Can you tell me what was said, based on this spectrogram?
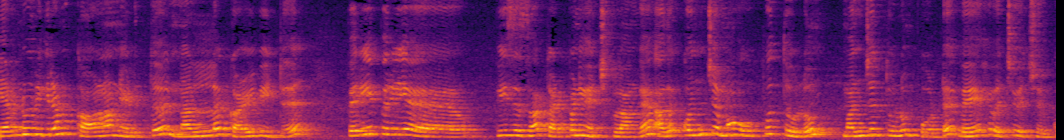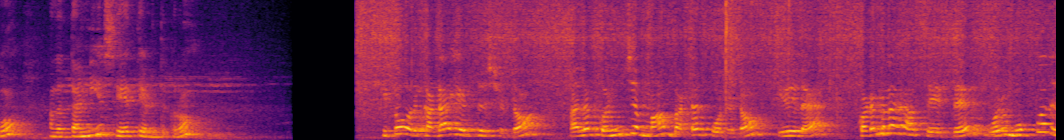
இரநூறு கிராம் காளான் எடுத்து நல்லா கழுவிட்டு பெரிய பெரிய பீசஸாக கட் பண்ணி வச்சுக்கலாங்க. அதை கொஞ்சமாக உப்புத்தூளும் மஞ்சத்தூளும் போட்டு வேக வச்சு வச்சுருக்கோம். அந்த தண்ணியும் சேர்த்து எடுத்துக்கிறோம். இப்போ ஒரு கடாய் எடுத்து வச்சுட்டோம். அதில் கொஞ்சமாக பட்டர் போட்டுட்டோம். இதில் குடமிளகாய் சேர்த்து ஒரு முப்பது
